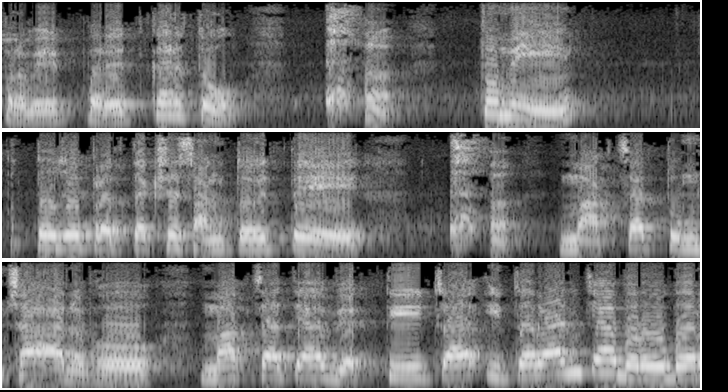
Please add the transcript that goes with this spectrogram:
प्रवे परत करतो. तुम्ही तो जे प्रत्यक्ष सांगतोय ते मागचा तुमचा अनुभव मागचा त्या व्यक्तीचा इतरांच्या बरोबर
